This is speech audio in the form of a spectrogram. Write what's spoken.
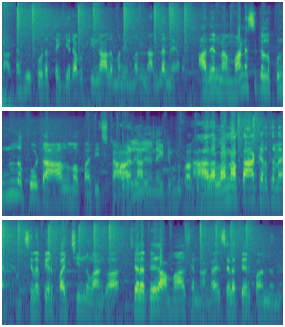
கடவுள் கொடுத்த இருபத்தி நாலு மணி நேரம் நல்ல நேரம். அதை நான் மனசுக்குள்ள ஃபுல்லாக போட்டு ஆழமா பதிச்சுட்டேன் அதெல்லாம் நான் பார்க்கறதுல சில பேர் பச்சின்னு வாங்க சில பேர் அம்மாவாசைன்னாங்க சில பேர் பண்ணுங்க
